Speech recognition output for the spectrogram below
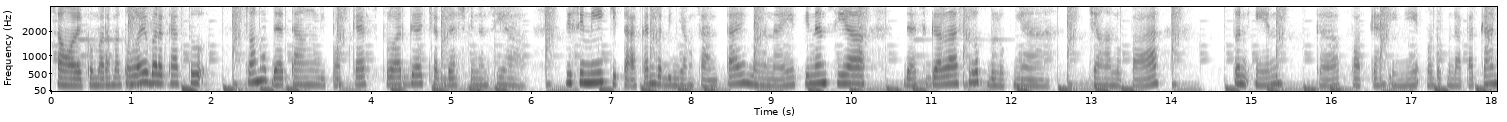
Assalamualaikum warahmatullahi wabarakatuh. Selamat datang di podcast Keluarga Cerdas Finansial. Di sini kita akan berbincang santai mengenai finansial dan segala seluk-beluknya. Jangan lupa tune in ke podcast ini untuk mendapatkan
